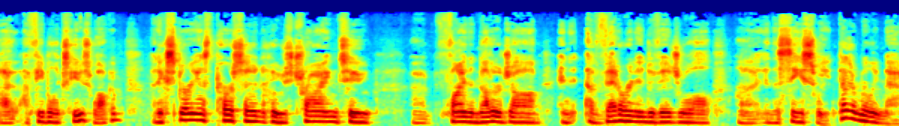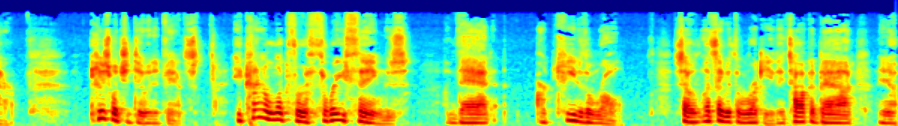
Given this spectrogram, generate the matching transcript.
by a feeble excuse, welcome, an experienced person who's trying to uh, find another job, and a veteran individual uh, in the C suite. Doesn't really matter here's what you do in advance you kind of look for three things that are key to the role. So let's say with the rookie, they talk about you know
